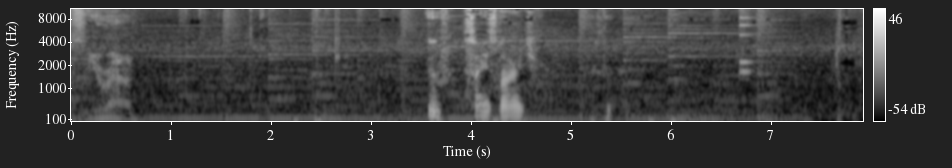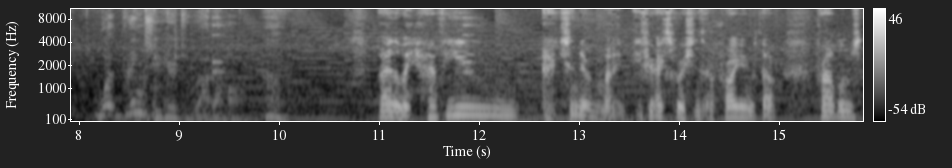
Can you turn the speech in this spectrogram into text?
See you around. Oof, size large. What brings you here to Radha Hall? Huh. By the way, have you... Actually, never mind. If your explorations are progressing without problems,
